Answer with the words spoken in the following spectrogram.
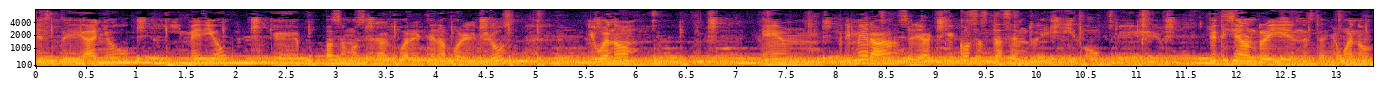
este año y medio que pasamos en la cuarentena por el virus. Y bueno, en primera sería, ¿qué cosas te hacen reír o qué, qué te hicieron reír en este año? Bueno,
